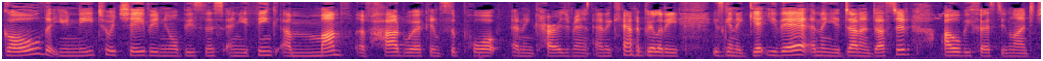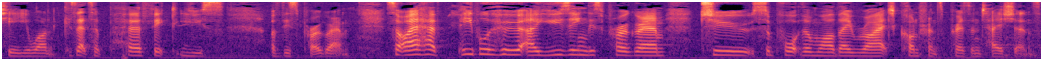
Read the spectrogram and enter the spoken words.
goal that you need to achieve in your business and you think a month of hard work and support and encouragement and accountability is going to get you there and then you're done and dusted, I will be first in line to cheer you on because that's a perfect use of this program. So I have people who are using this program to support them while they write conference presentations.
